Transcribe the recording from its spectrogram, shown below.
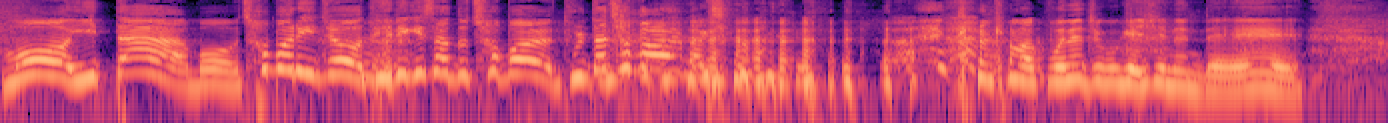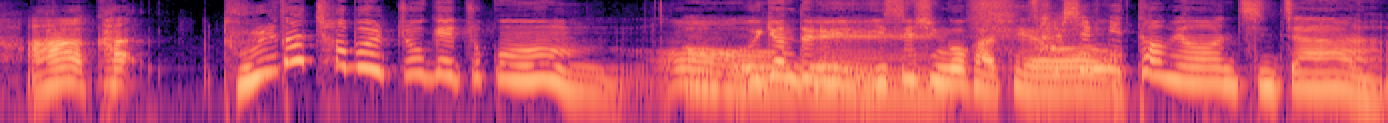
뭐, 있다, 뭐, 처벌이죠. 대리기사도 처벌, 둘 다 처벌! 막 지금 그렇게 막 보내주고 계시는데. 아, 가, 둘다 처벌 쪽에 조금 어, 어, 의견들이 네. 있으신 것 같아요. 40m면 진짜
